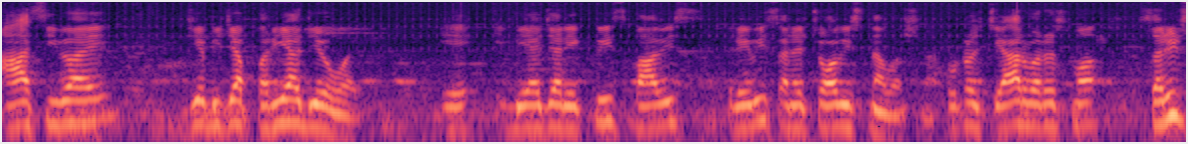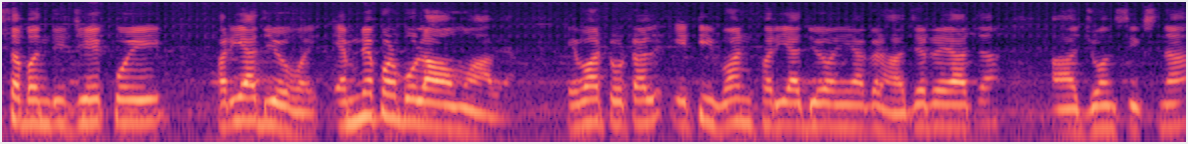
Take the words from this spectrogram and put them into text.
આ સિવાય જે બીજા ફરિયાદીઓ હોય એ બે હજાર એકવીસ, બાવીસ, ત્રેવીસ અને ચોવીસના વર્ષના. ટોટલ ચાર વર્ષમાં શરીર સંબંધી જે કોઈ ફરિયાદીઓ હોય, એમને પણ બોલાવવામાં આવ્યા. એવા ટોટલ એટી વન ફરિયાદીઓ અહીં આગળ હાજર રહ્યા હતા. ઝોન સિક્સના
